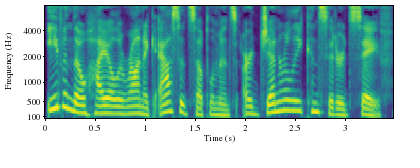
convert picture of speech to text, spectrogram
even though hyaluronic acid supplements are generally considered safe.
